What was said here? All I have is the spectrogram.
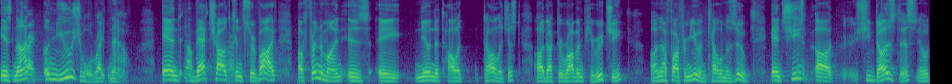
is not right. unusual right now. And no, that child right. can survive. A friend of mine is a neonatologist, uh, Dr. Robin Pierucci, uh, not far from you in Kalamazoo. And she's, uh, she does this, you know,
